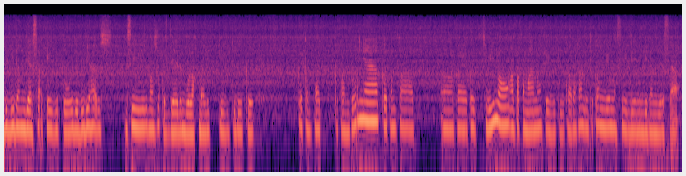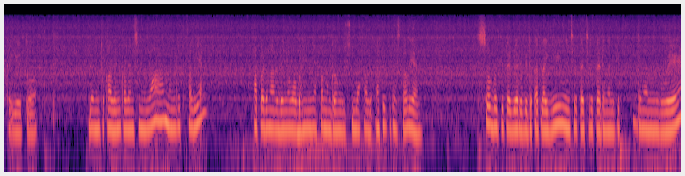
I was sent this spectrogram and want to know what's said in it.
di bidang jasa kayak gitu. Jadi dia harus masih masuk kerja dan bolak balik kayak gitu deh ke ke tempat ke kantornya ke tempat uh, kayak ke Cibinong apa ke mana kayak gitu. Karena kan itu kan dia masih di bidang jasa kayak gitu. Dan untuk kalian-kalian semua menurut kalian apa dengan adanya wabah ini akan mengganggu semua aktivitas kalian? So buat kita biar lebih dekat lagi cerita-cerita dengan dengan gue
